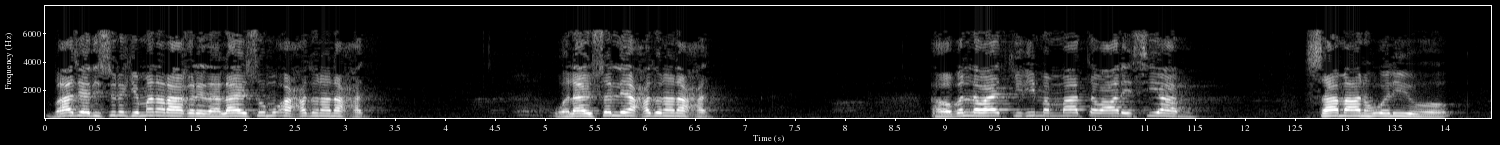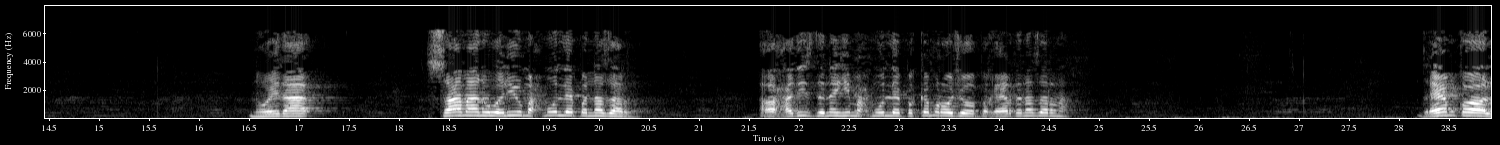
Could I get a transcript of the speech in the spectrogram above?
بعضی حدیثونه کې من راغلي دا لا یسوم احدنا احد ولا يصلي احد على احد او بل روایت کې دي من مات وعلي صيام سام عنه وليه نو اذا سام عنه وليه محمول له په نظر او حدیث د نهي محمول له په کم روجو په غیر د نظر نه دریم قول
